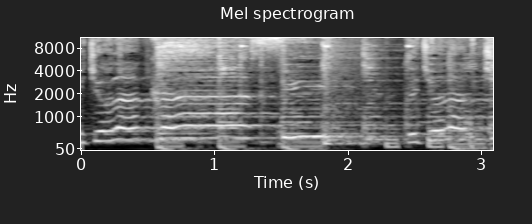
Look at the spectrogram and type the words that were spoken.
Gejolak kasih Gejolak cinta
